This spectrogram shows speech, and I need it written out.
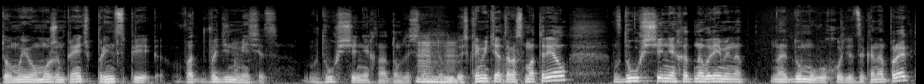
то мы его можем принять, в принципе, в, в один месяц в двух чтениях на одном заседании. Mm-hmm. То есть комитет рассмотрел, в двух чтениях одновременно на Думу выходит законопроект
